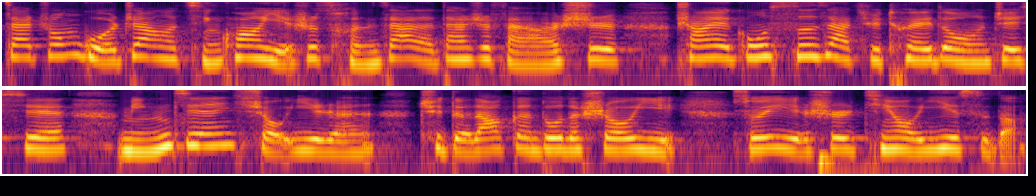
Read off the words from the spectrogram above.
在中国这样的情况也是存在的，但是反而是商业公司在去推动这些民间手艺人去得到更多的收益。所以是挺有意思的，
